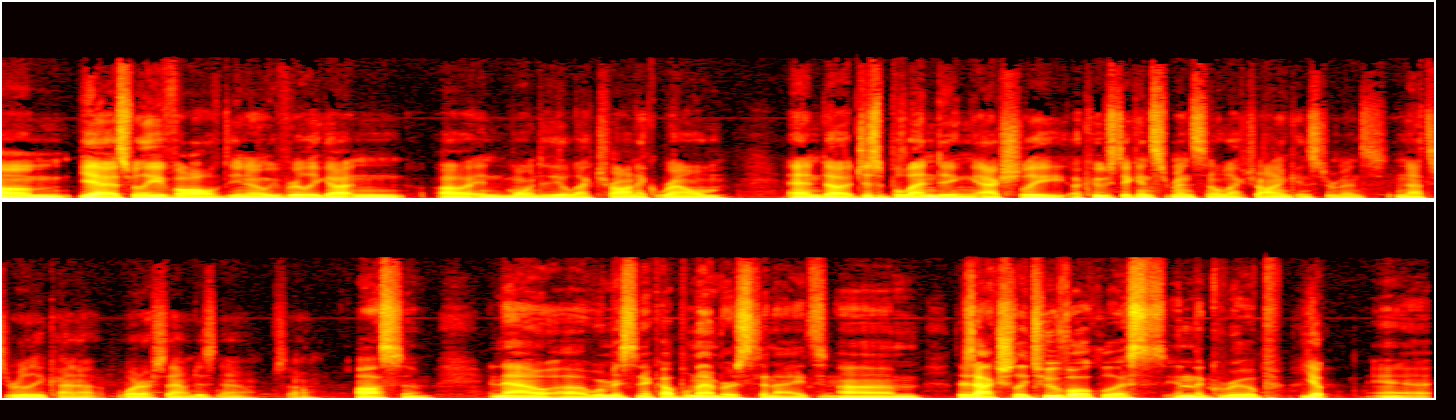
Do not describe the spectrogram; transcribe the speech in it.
um, yeah, it's really evolved. You know, we've really gotten uh, in more into the electronic realm and uh, just blending actually acoustic instruments and electronic instruments, and that's really kind of what our sound is now. So Awesome. And now uh, we're missing a couple members tonight. Mhm. Um, there's actually two vocalists in the group. Yep. Uh,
